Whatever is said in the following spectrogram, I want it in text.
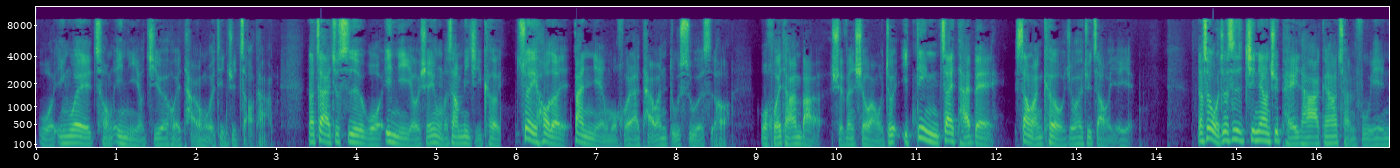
我因为从印尼有机会回台湾，我一定去找他。那再来就是我印尼有一些，因为我们上密集课，最后的半年我回来台湾读书的时候，我回台湾把学分修完，我就一定在台北上完课，我就会去找我爷爷。那时候我就是尽量去陪他，跟他传福音。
